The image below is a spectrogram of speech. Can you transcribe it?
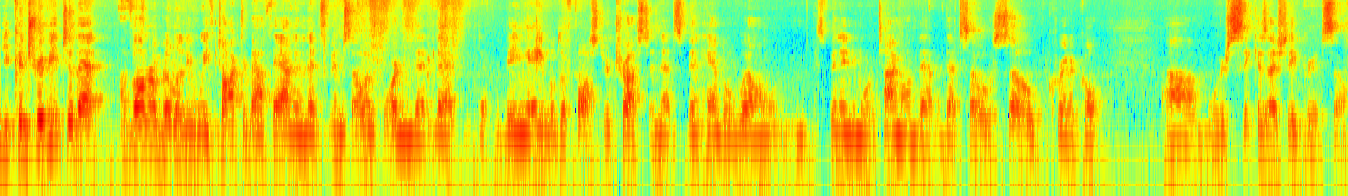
you contribute to that vulnerability. We've talked about that, and that's been so important that, that, that being able to foster trust, and that's been handled well. I won't spend any more time on that, but that's so, so critical. Um, we're sick as our secrets. So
